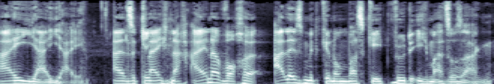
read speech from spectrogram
Eieiei. Also gleich nach einer Woche alles mitgenommen, was geht, würde ich mal so sagen.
